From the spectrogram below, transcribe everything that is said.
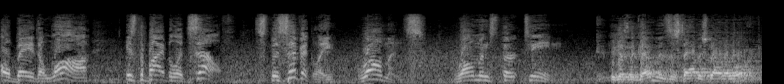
obey the law is the Bible itself, specifically Romans, Romans 13. Because the government is established by the Lord,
